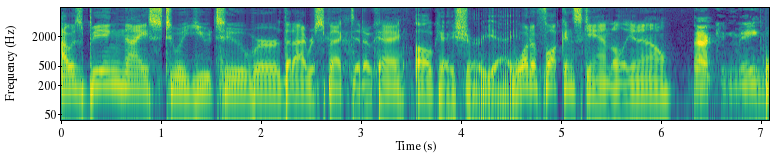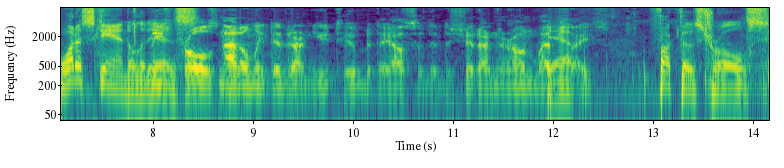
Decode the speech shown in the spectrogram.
I was being nice to a YouTuber that I respected, okay? Okay, sure, yeah. yeah. What a fucking scandal, you know? attacking me. What a scandal it These is. trolls not only did it on YouTube, but they also did the shit on their own Yep. websites. Fuck those trolls.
